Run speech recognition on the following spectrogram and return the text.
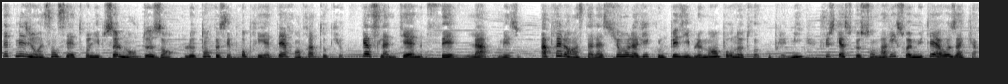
Cette maison est censée être libre seulement deux ans, le temps que ses propriétaires rentrent à Tokyo. Qu'à cela ne tienne, c'est LA maison. Après leur installation, la vie coule paisiblement pour notre couple ami jusqu'à ce que son mari soit muté à Osaka.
